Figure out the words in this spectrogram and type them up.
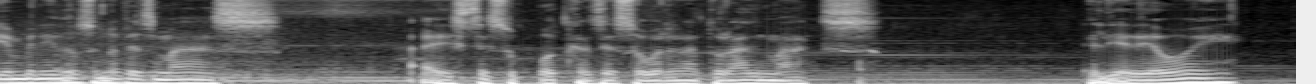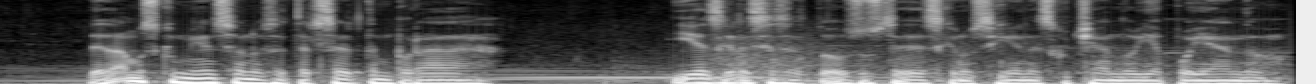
Bienvenidos una vez más a este su podcast de Sobrenatural Max. El día de hoy le damos comienzo a nuestra tercera temporada y es gracias a todos ustedes que nos siguen escuchando y apoyando.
